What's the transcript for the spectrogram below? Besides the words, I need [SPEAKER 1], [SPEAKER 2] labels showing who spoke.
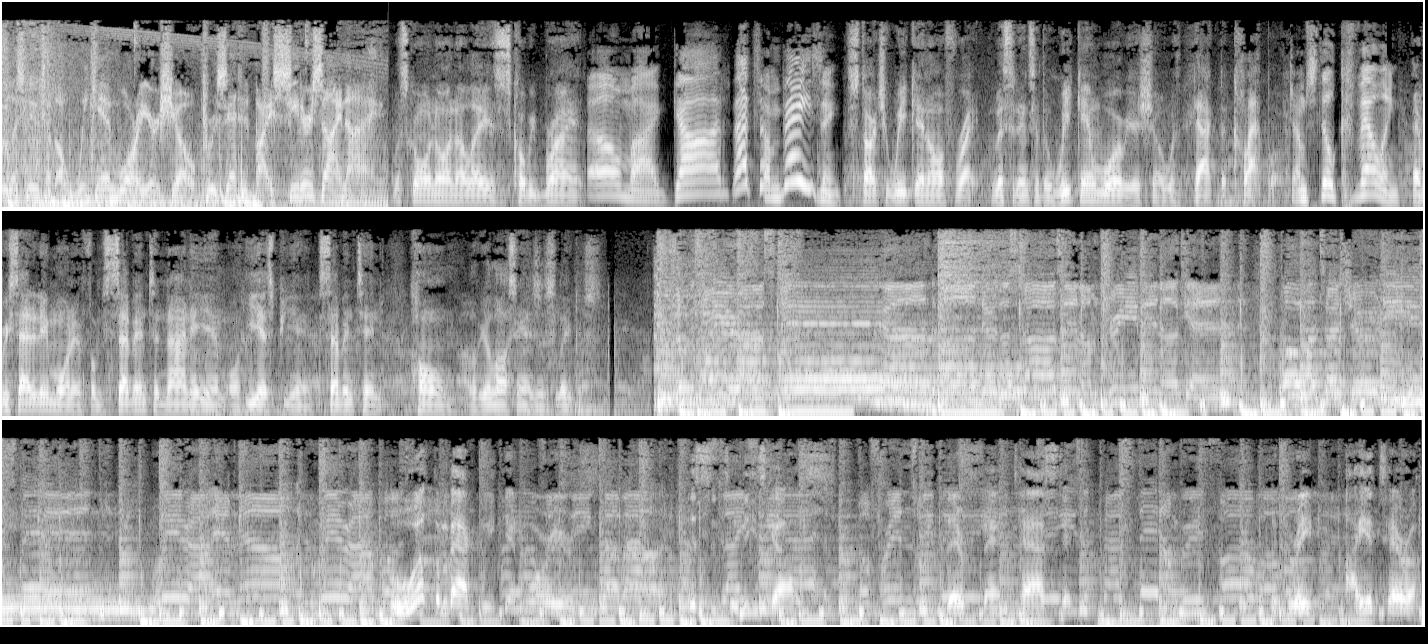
[SPEAKER 1] You're listening to the Weekend Warrior Show, presented by Cedar Sinai.
[SPEAKER 2] What's going on, LA? This is Kobe Bryant.
[SPEAKER 3] Oh my God, that's amazing.
[SPEAKER 2] Start your weekend off right. Listening to the Weekend Warrior Show with Dr. Klapper.
[SPEAKER 3] I'm still quelling.
[SPEAKER 2] Every Saturday morning from 7 to 9 a.m. on ESPN, 710, home of your Los Angeles Lakers.
[SPEAKER 4] Back, Weekend Warriors. Listen to these guys. They're fantastic. The great Ayatera,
